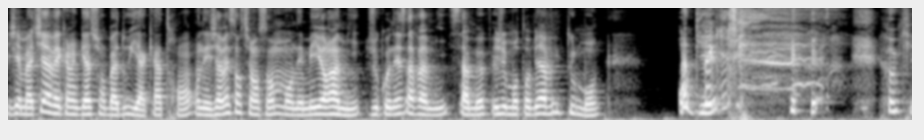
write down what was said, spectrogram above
J'ai matché avec un gars sur Badou il y a 4 ans. On n'est jamais sortis ensemble, mais on est meilleurs amis. Je connais sa famille, sa meuf, et je m'entends bien avec tout le monde. Ok. Ok.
